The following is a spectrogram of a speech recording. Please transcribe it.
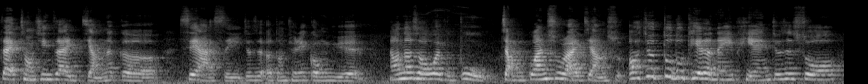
在重新在讲那个 CRC，就是儿童权利公约，然后那时候卫福部长官出来讲说，哦，就杜杜贴的那一篇，就是说。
